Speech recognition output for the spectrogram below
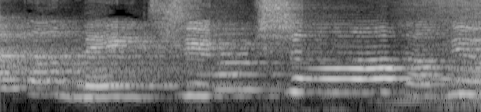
I made you make too sure of you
